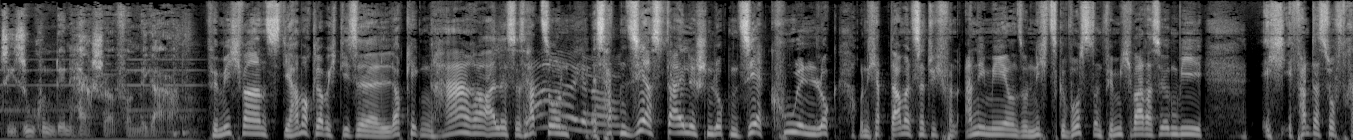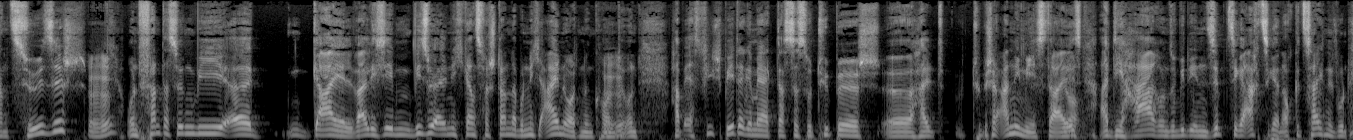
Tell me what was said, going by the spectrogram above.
Sie suchen den Herrscher von Megara. Für mich waren's, die haben auch, glaube ich, diese lockigen Haare, alles. Es hat so ein, genau. es hat einen sehr stylischen Look, einen sehr coolen Look. Und ich habe damals natürlich von Anime und so nichts gewusst. Und für mich war das irgendwie, ich fand das so französisch Mhm. und fand das irgendwie äh, geil, weil ich es eben visuell nicht ganz verstanden habe und nicht einordnen konnte. Mhm. Und habe erst viel später gemerkt, dass das so typisch, äh, halt typischer Anime-Style ist. Ah, die Haare und so wie die in den 70er, 80ern auch gezeichnet wurden.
